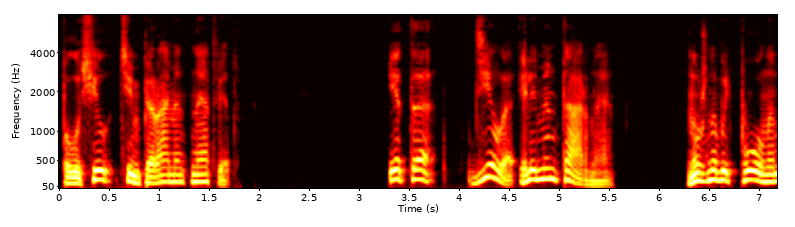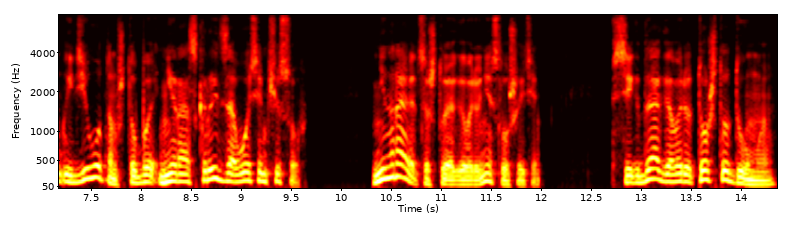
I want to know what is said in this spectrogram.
получил темпераментный ответ. Это дело элементарное. Нужно быть полным идиотом, чтобы не раскрыть за восемь часов. Не нравится, что я говорю, не слушайте. Всегда говорю то, что думаю.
